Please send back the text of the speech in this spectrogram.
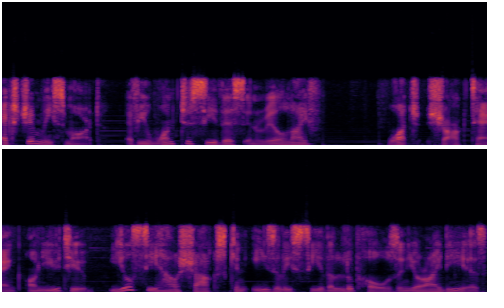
extremely smart. If you want to see this in real life, watch Shark Tank on YouTube. You'll see how sharks can easily see the loopholes in your ideas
